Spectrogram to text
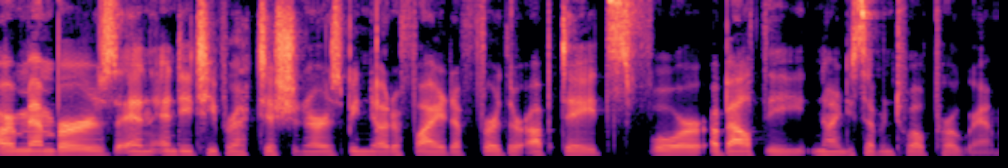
our members and NDT practitioners be notified of further updates for about the 9712 program?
